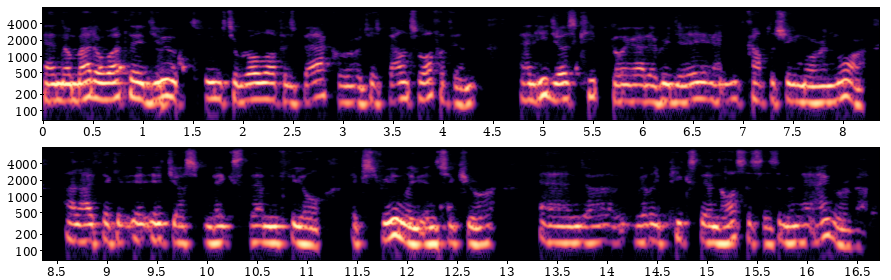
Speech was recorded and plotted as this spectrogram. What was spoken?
And no matter what they do, it seems to roll off his back or, just bounce off of him. And he just keeps going out every day and accomplishing more and more. And I think it, it just makes them feel extremely insecure and uh, really piques their narcissism and their anger about it.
